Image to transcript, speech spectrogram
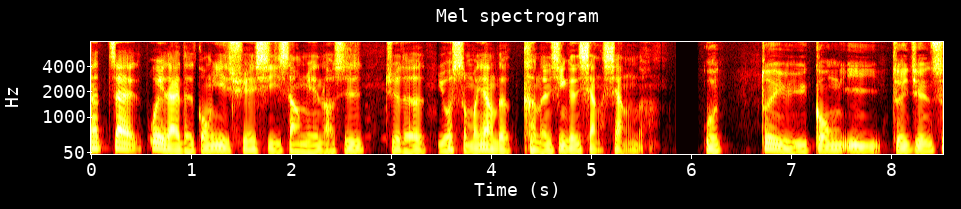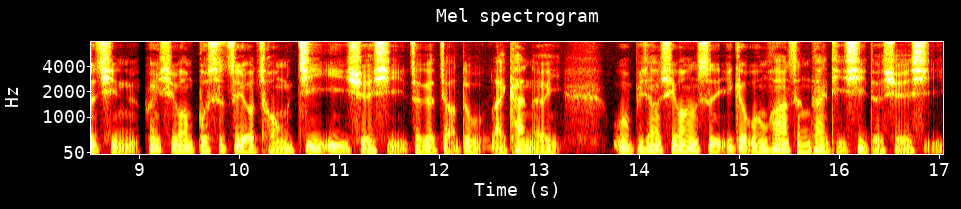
那在未来的工艺学习上面，老师觉得有什么样的可能性跟想象呢？我对于工艺这件事情，会希望不是只有从技艺学习这个角度来看而已。我比较希望是一个文化生态体系的学习。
